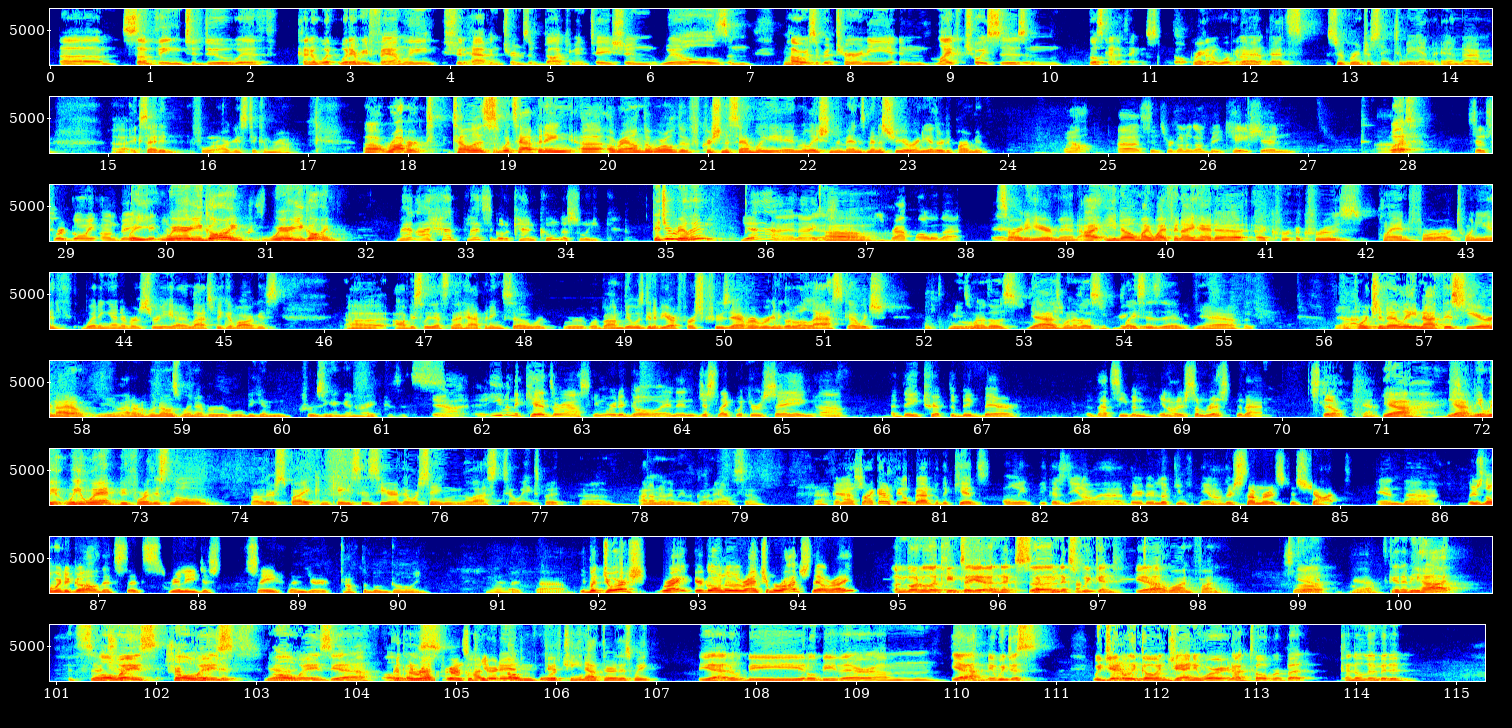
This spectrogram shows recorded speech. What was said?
um, something to do with kind of what, what every family should have in terms of documentation, wills, and Hmm. powers of attorney, and life choices, and those kind of things. So, Great. kind of working on that, that. That's super interesting to me, and and I'm uh, excited for August to come around. Uh, Robert, tell us what's happening uh, around the world of Christian Assembly in relation to men's ministry or any other department. Well, uh, since we're going on vacation. Uh, What? Since we're going on vacation. Wait, where are you going? Where are you going? Man, I had plans to go to Cancun this week. Did you really? Yeah, and I Yeah. just Oh. scrap all of that. And- Sorry to hear, man. I, you know, my wife and I had a, a, cru- a cruise planned for our 20th wedding anniversary uh, last week of August. Uh, obviously, that's not happening, so we're we're, we're bummed. It was going to be our first cruise ever. We're going to go to Alaska, which I means one of those. Yeah, it's one of those places that. Yeah, but Yeah, unfortunately, not this year. And I don't, you know, I don't know. Who knows whenever we'll begin cruising again, right? Because it's. Yeah, even the kids are asking where to go, and then just like what you were saying, uh, a day trip to Big Bear, that's even you know there's some risk to that still. Yeah, yeah. yeah. I mean, we we went before this little other spike in cases here that we're seeing in the last two weeks, but um, I don't know that we would go now. So Yeah, so I kind of feel bad for the kids only because you know uh, they're they're looking you know their summer is just shot and uh, there's nowhere to go. That's that's really just safe and you're comfortable going. Yeah. But uh, but George, right? You're going to the Rancho Mirage still, right? I'm going to La Quinta, yeah, next uh, Quinta. next weekend. oh, Yeah, one fun. So, Yeah. Yeah. It's gonna be hot. It's uh, tri- always, triple always, digits. Yeah. always, yeah, But the always. restaurants will be closed, 115 out there this week. Yeah, it'll be it'll be there. Um, yeah, I mean, we just we generally go in January and October, but kind of limited.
